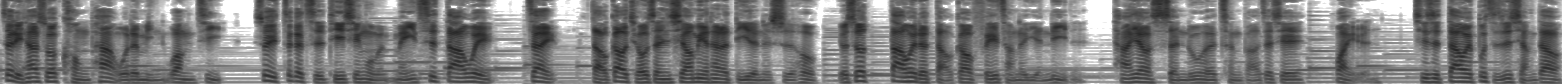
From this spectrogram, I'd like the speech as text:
这里他说：“恐怕我的民忘记。”所以这个词提醒我们，每一次大卫在祷告求神消灭他的敌人的时候，有时候大卫的祷告非常的严厉的，他要神如何惩罚这些坏人。其实大卫不只是想到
